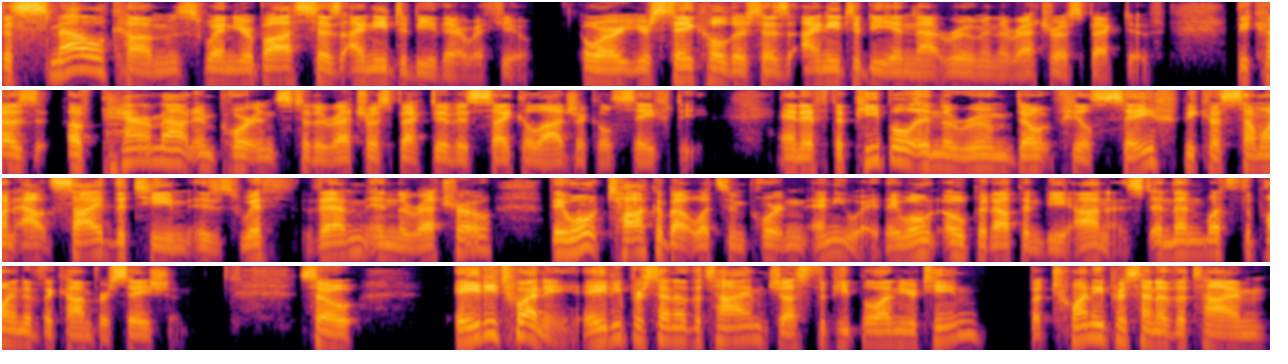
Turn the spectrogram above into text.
The smell comes when your boss says, I need to be there with you, or your stakeholder says, I need to be in that room in the retrospective. Because of paramount importance to the retrospective is psychological safety. And if the people in the room don't feel safe because someone outside the team is with them in the retro, they won't talk about what's important anyway. They won't open up and be honest. And then what's the point of the conversation? So 80 20, 80% of the time, just the people on your team, but 20% of the time,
